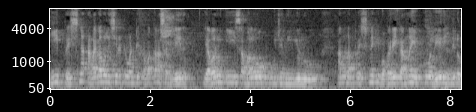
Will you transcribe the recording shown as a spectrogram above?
ఈ ప్రశ్న అడగవలసినటువంటి అవకాశం లేదు. ఎవరు ఈ సభలో పూజనీయులు? అన్న ప్రశ్నకి ఒకరికన్నా ఎక్కువ లేరు ఇందులో.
